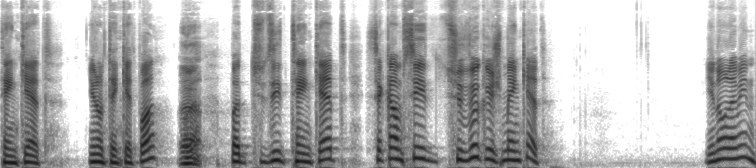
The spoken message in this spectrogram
T'inquiète. You know, t'inquiète pas? Ouais. But tu dis t'inquiète, c'est comme si tu veux que je m'inquiète. You know what I mean?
